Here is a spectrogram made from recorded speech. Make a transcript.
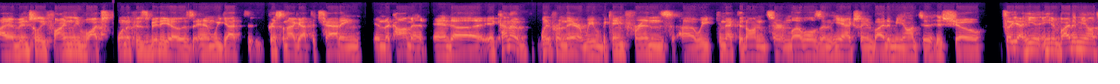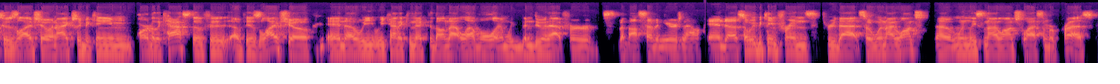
I eventually finally watched one of his videos videos and we got to, Chris and I got to chatting in the comment and uh, it kind of went from there. We became friends. Uh, we connected on certain levels and he actually invited me onto his show so yeah, he, he invited me onto his live show, and I actually became part of the cast of his, of his live show, and uh, we we kind of connected on that level, and we've been doing that for about seven years now, and uh, so we became friends through that. So when I launched, uh, when Lisa and I launched Last Ember Press,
